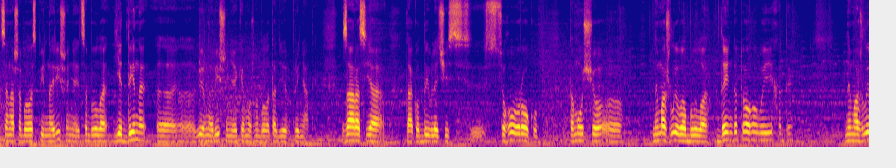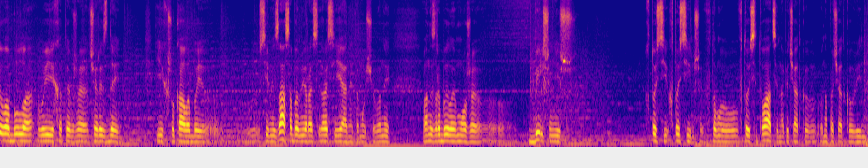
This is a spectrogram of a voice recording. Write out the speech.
Це наше було спільне рішення, і це було єдине е, е, вірне рішення, яке можна було тоді прийняти. Зараз я так, от дивлячись е, з цього року, тому що неможливо було день до того виїхати, неможливо було виїхати вже через день. Їх шукали би всіми засобами росіяни, тому що вони, вони зробили, може, більше, ніж хтось, хтось інший в, тому, в той ситуації на початку, на початку війни.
